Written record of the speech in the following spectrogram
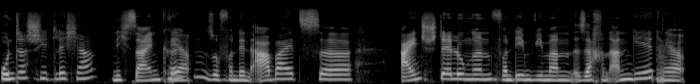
unterschiedlicher nicht sein könnten, so von den Arbeitseinstellungen, Einstellungen, von dem, wie man Sachen angeht. Ja.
